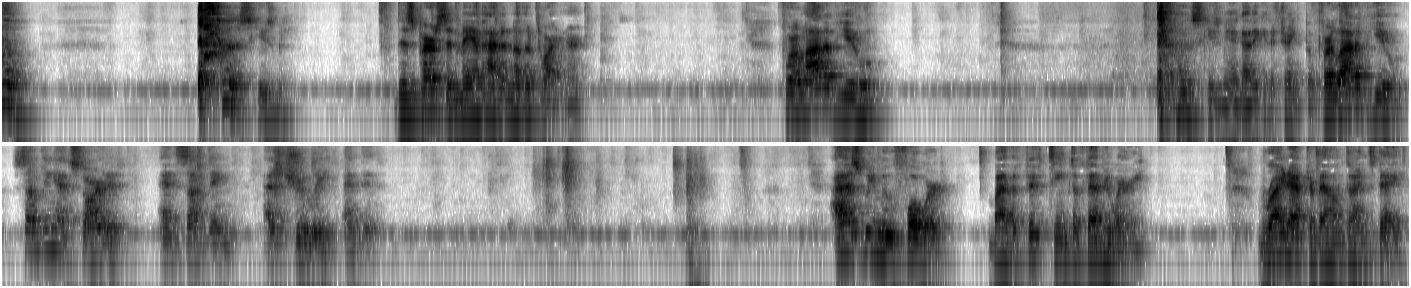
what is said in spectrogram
Excuse me. This person may have had another partner. For a lot of you, excuse me, I got to get a drink. But for a lot of you, something had started and something has truly ended. As we move forward by the 15th of February, right after Valentine's Day,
